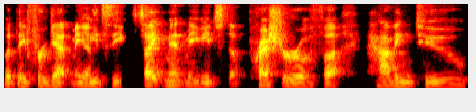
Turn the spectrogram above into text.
but they forget. Maybe it's the excitement, maybe it's the pressure of uh, having to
